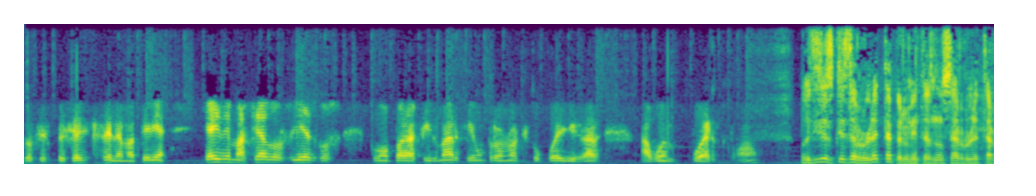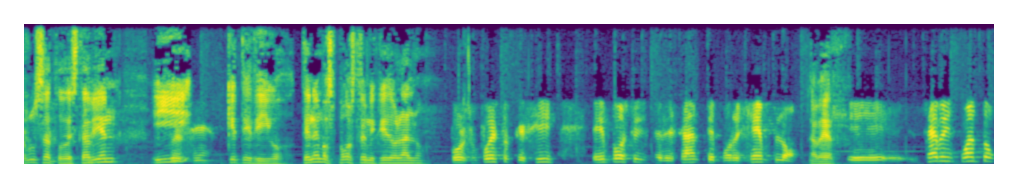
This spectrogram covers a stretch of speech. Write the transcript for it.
los especialistas en la materia que hay demasiados riesgos como para afirmar que un pronóstico puede llegar a buen puerto. ¿no? Pues dices que es de ruleta, pero mientras no sea ruleta rusa, todo está bien. Y, Pues ¿qué te digo? ¿Tenemos postre, mi querido Lalo? Por supuesto que sí. Hay un postre interesante, por ejemplo, A ver. eh, ¿saben cuánto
